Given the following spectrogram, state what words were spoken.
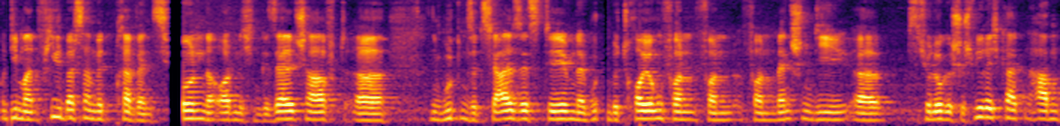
und die man viel besser mit Prävention, einer ordentlichen Gesellschaft, äh, einem guten Sozialsystem, einer guten Betreuung von, von, von Menschen, die äh, psychologische Schwierigkeiten haben,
